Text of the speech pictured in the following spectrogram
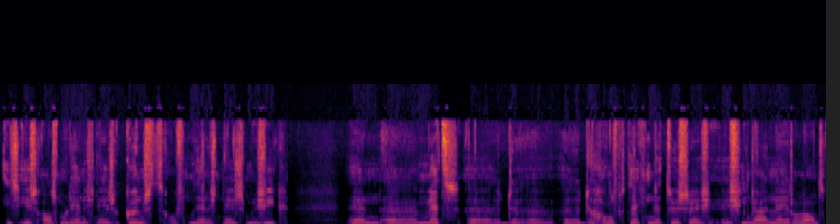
iets is als moderne Chinese kunst of moderne Chinese muziek. En met de, de handelsbetrekkingen tussen China en Nederland...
